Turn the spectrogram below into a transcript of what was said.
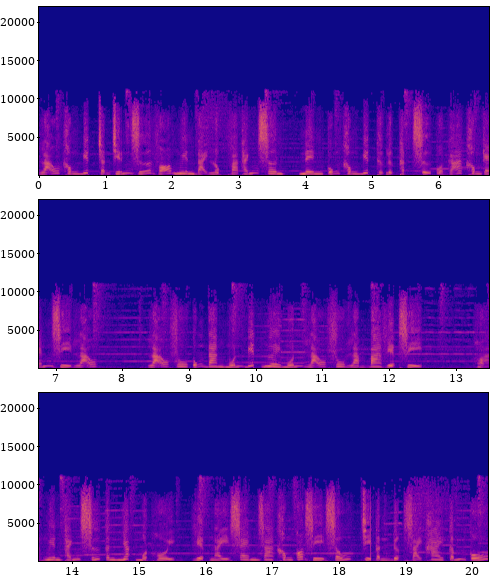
Lão không biết trận chiến giữa võ nguyên đại lục và thánh sơn, nên cũng không biết thực lực thật sự của gã không kém gì lão. Lão Phu cũng đang muốn biết ngươi muốn Lão Phu làm ba việc gì. Hỏa nguyên thánh sứ cân nhắc một hồi, Việc này xem ra không có gì xấu, chỉ cần được giải khai cấm cố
